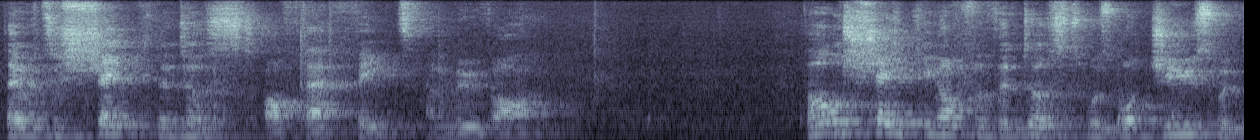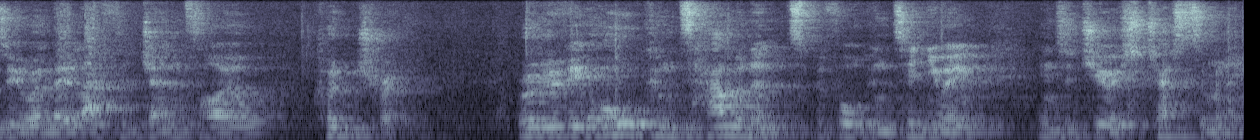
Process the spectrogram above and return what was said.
they were to shake the dust off their feet and move on. The whole shaking off of the dust was what Jews would do when they left a Gentile country, removing all contaminants before continuing into Jewish testimony,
